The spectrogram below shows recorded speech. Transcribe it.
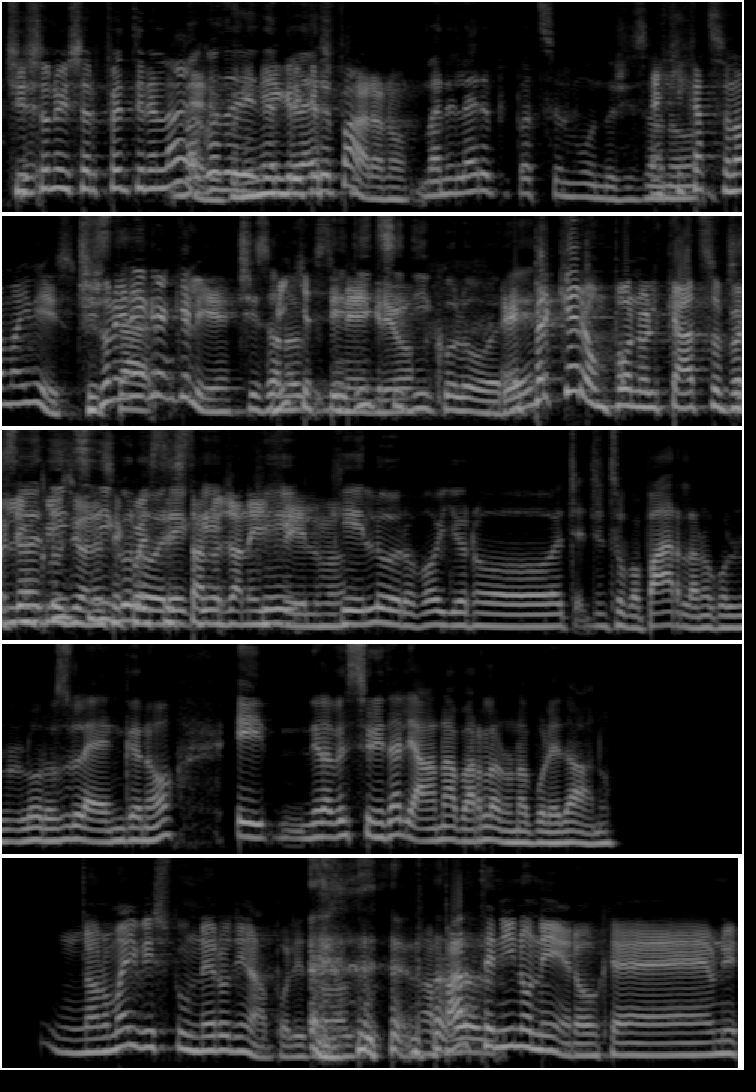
ci sono i serpenti Ma nell'aereo, cosa con i negri che dell'aereo più- sparano. Ma nell'aereo più pazzo del mondo ci sono... E chi cazzo l'ha mai visto? Ci, Ci sono sta- i negri anche lì? Ci sono Minchia, dei tizi oh. di colore. E perché rompono il cazzo per l'inclusione se di questi stanno che- già nei che- film? Che loro vogliono, cioè, insomma, parlano con il loro slang, no? E nella versione italiana parlano napoletano. Non ho mai visto un nero di Napoli, tra l'altro. No, A parte no. Nino Nero, che è un,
